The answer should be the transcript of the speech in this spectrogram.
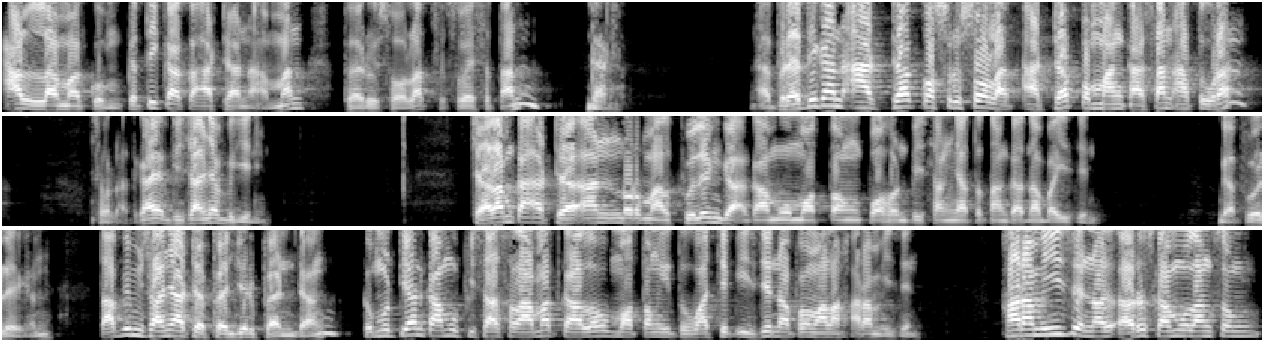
allamakum ketika keadaan aman baru sholat sesuai standar nah berarti kan ada kosru sholat ada pemangkasan aturan sholat kayak misalnya begini dalam keadaan normal boleh nggak kamu motong pohon pisangnya tetangga tanpa izin nggak boleh kan tapi misalnya ada banjir bandang, kemudian kamu bisa selamat kalau motong itu wajib izin apa malah haram izin? Haram izin harus kamu langsung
